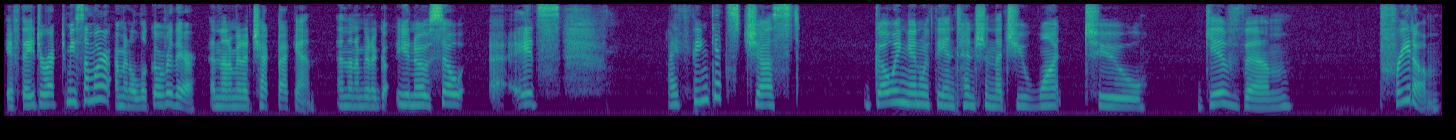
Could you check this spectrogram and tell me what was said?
If they direct me somewhere, I'm going to look over there and then I'm going to check back in. And then I'm going to go, you know, so uh, it's, I think it's just going in with the intention that you want to give them freedom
